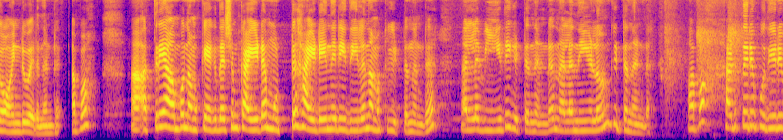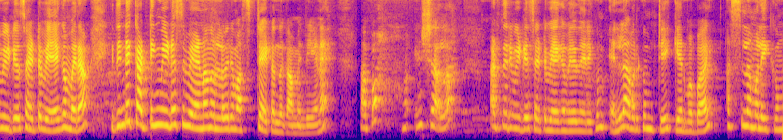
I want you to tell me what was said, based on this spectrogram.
ജോയിന്റ് വരുന്നുണ്ട്. അപ്പോൾ അത്രയാകുമ്പോൾ നമുക്ക് ഏകദേശം കൈയുടെ മുട്ട് ഹൈഡ് ചെയ്യുന്ന രീതിയിൽ നമുക്ക് കിട്ടുന്നുണ്ട്. നല്ല വീതി കിട്ടുന്നുണ്ട്. നല്ല നീളവും കിട്ടുന്നുണ്ട്. അപ്പോൾ അടുത്തൊരു പുതിയൊരു വീഡിയോസായിട്ട് വേഗം വരാം. ഇതിന്റെ കട്ടിങ് വീഡിയോസ് വേണമെന്നുള്ളവർ മസ്റ്റ് മസ്റ്റായിട്ടൊന്ന് കമന്റ് ചെയ്യണേ. അപ്പോൾ ഇൻഷാല്ല അടുത്തൊരു വീഡിയോസായിട്ട് വേഗം വരുന്നതായിരിക്കും. എല്ലാവർക്കും ടേക്ക് കെയർ ബൈ അസ്സാം വലൈക്കും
